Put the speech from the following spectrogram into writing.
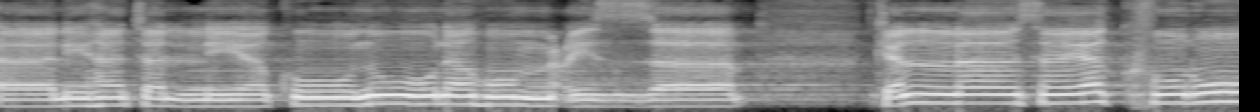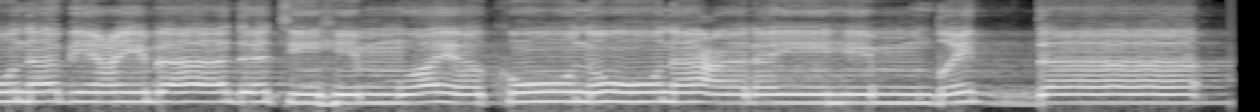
آلهة ليكونوا لهم عزا. كلا سيكفرون بعبادتهم ويكونون عليهم ضدا.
